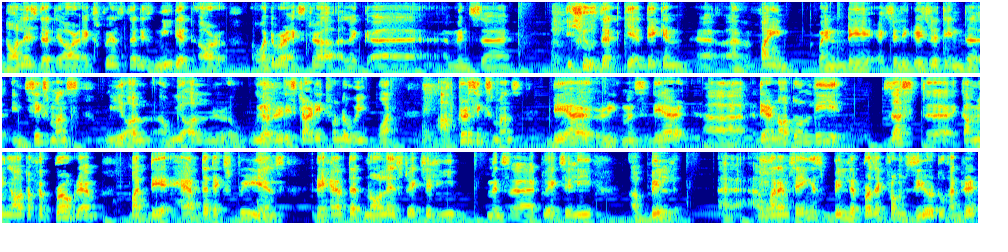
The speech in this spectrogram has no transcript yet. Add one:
knowledge that or experience that is needed or whatever extra like means issues that they can uh, uh, find when they actually graduate in the in six months we all we all we already started from the week one. After six months they are means they are uh, they are not only just uh, coming out of a program but they have that experience they have that knowledge to actually means uh, to actually uh, build what i'm saying is build a project from zero to 100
